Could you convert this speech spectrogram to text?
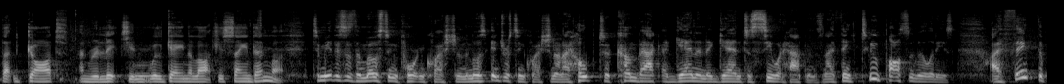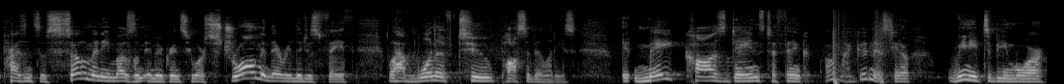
that God and religion mm. will gain a larger say in Denmark? To me, this is the most important question, the most interesting question, and I hope to come back again and again to see what happens. And I think two possibilities. I think the presence of so many Muslim immigrants who are strong in their religious faith will have one of two possibilities. It may cause Danes to think, oh my goodness, you know, we need to be more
